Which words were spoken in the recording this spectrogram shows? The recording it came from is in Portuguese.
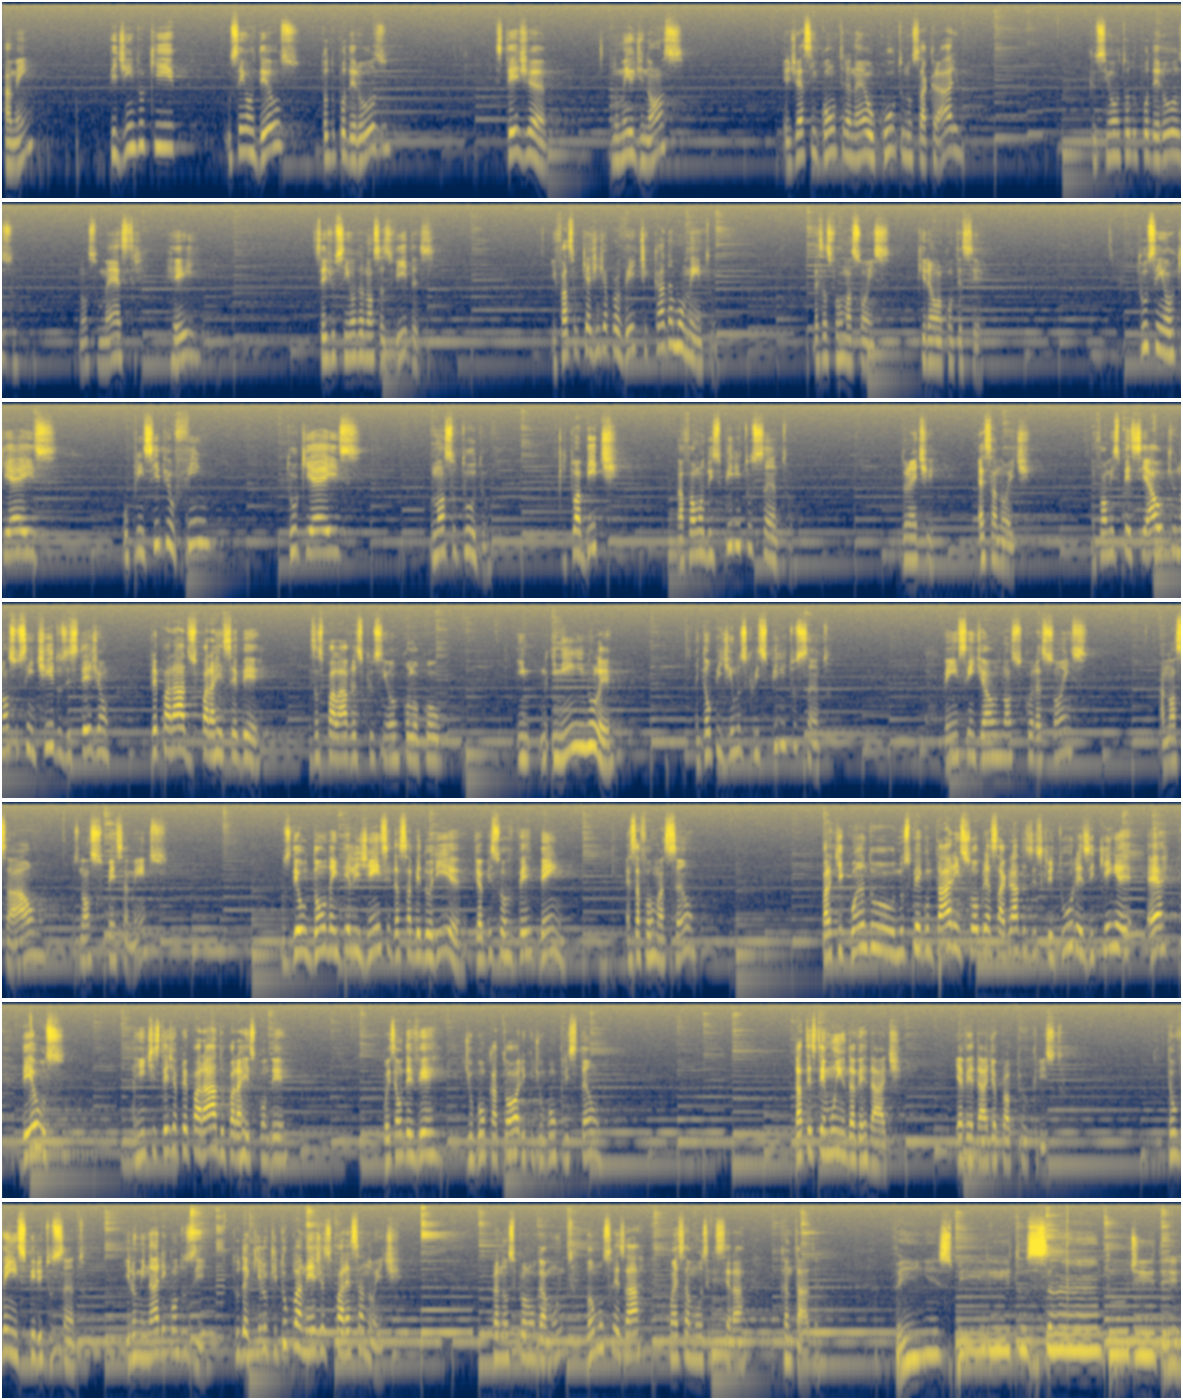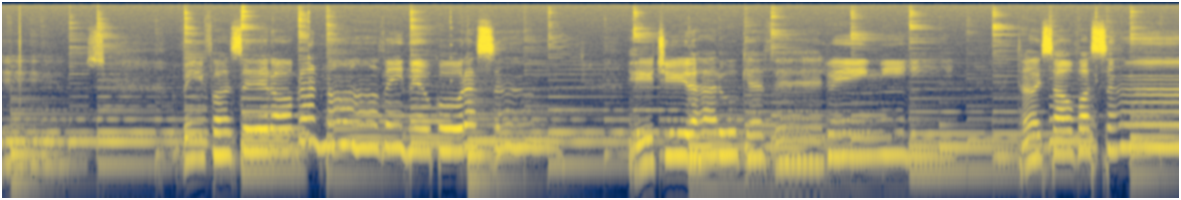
Amém? Pedindo que o Senhor Deus, Todo-Poderoso, esteja no meio de nós. Ele já se encontra, né, oculto no sacrário. Que o Senhor Todo-Poderoso, nosso Mestre, Rei, seja o Senhor das nossas vidas e faça com que a gente aproveite cada momento dessas formações que irão acontecer. Tu, Senhor, que és o princípio e o fim Tu que és o nosso tudo, que tu habite na forma do Espírito Santo durante essa noite. Em forma especial, que os nossos sentidos estejam preparados para receber essas palavras que o Senhor colocou em, em mim e no ler. Então pedimos que o Espírito Santo venha incendiar os nossos corações, a nossa alma, os nossos pensamentos nos deu o dom da inteligência e da sabedoria de absorver bem essa formação, para que quando nos perguntarem sobre as Sagradas Escrituras e quem é, é Deus, a gente esteja preparado para responder, pois é um dever de um bom católico, de um bom cristão, dar testemunho da verdade, e a verdade é o próprio Cristo. Então, vem Espírito Santo, iluminar e conduzir tudo aquilo que tu planejas para essa noite. Para não se prolongar muito, vamos rezar com essa música que será cantada. Vem Espírito Santo de Deus, vem fazer obra nova em meu coração, retirar o que é velho em mim, traz salvação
